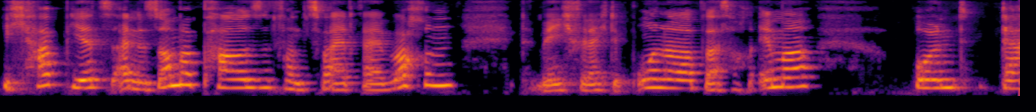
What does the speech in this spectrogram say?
ich habe jetzt eine Sommerpause von zwei, drei Wochen, dann bin ich vielleicht im Urlaub, was auch immer, und da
